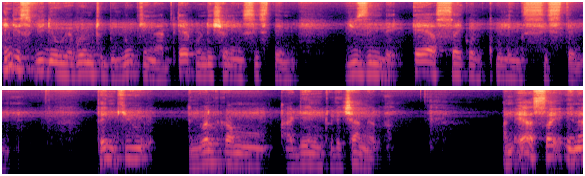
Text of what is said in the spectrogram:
In this video, we are going to be looking at air conditioning system using the air cycle cooling system. Thank you and welcome again to the channel. An air in,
